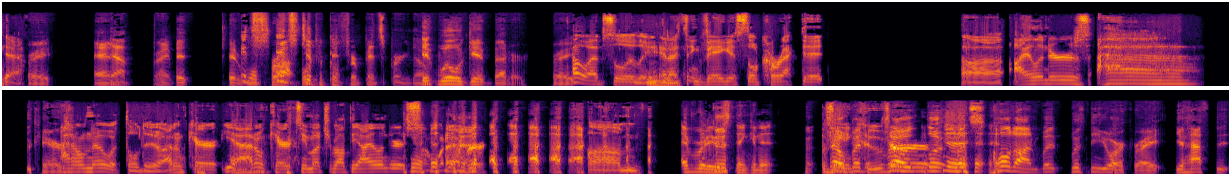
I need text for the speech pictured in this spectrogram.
Yeah. Right. And Yeah, right. it it will It's, pro- it's typical for Pittsburgh, though. It will get better. Right. Oh, absolutely. Mhm. And I think Vegas they'll correct it. Uh Islanders, uh, Who cares? I don't know what they'll do. I don't care. Yeah, I don't care too much about the Islanders. So whatever. Um, Everybody was thinking it. No, but Vancouver. no, look, let's hold on. With with New York, right? You have to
